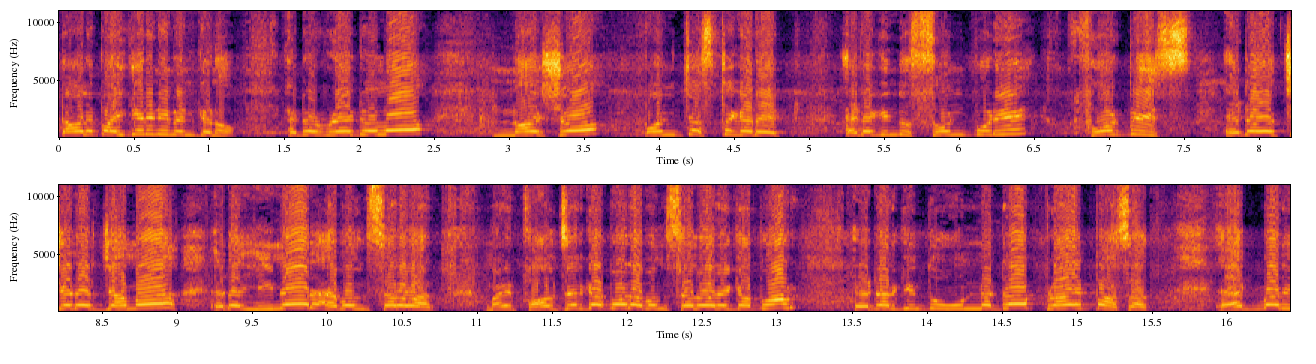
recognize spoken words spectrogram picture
তাহলে পাইকারি নেবেন কেন? এটার রেট হলো নয়শো পঞ্চাশ টাকা রেট এটা কিন্তু সোনপুরি ফোর পিস এটা হচ্ছে এটার জামা, এটা ইনার এবং সালোয়ার। মানে ফলসের কাপড় এবং সালোয়ারের কাপড়, এটার কিন্তু উন্নাটা প্রায় পাঁচ হাত। একবারে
